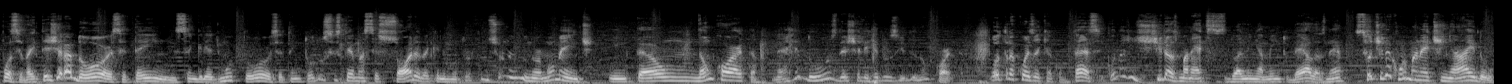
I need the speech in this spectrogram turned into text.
Pô, você vai ter gerador, você tem sangria de motor, você tem todo o sistema acessório daquele motor funcionando normalmente. Então, não corta, né? Reduz, deixa ele reduzido e não corta. Outra coisa que acontece, quando a gente tira as manetes do alinhamento delas, né? Se eu tiver com uma manete em idle,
